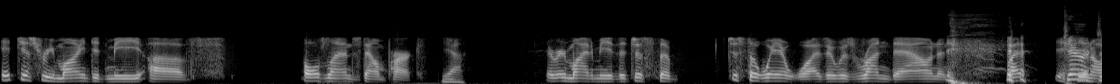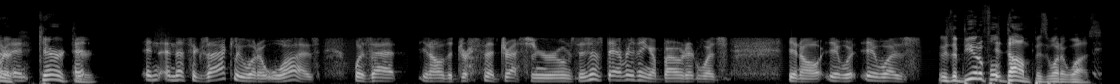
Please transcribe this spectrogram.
it just reminded me of old Lansdowne Park. Yeah. It reminded me that just the just the way it was. It was run down and but character you know, and, character. And, and and that's exactly what it was. Was that you know the the dressing rooms. Just everything about it was, you know, it was it was. It was a beautiful it, dump, is what it was.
